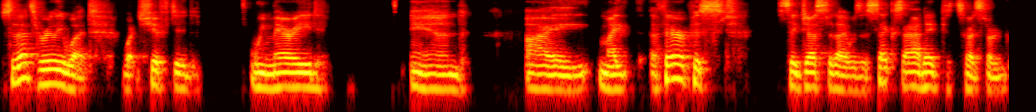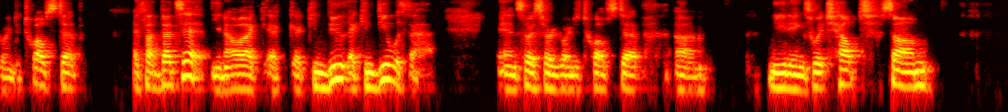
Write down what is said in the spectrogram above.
So that's really what, what shifted. We married and I my a therapist suggested I was a sex addict, so I started going to 12 step. I thought that's it, you know, I, I, I can do I can deal with that, and so I started going to 12 step uh, meetings, which helped some,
